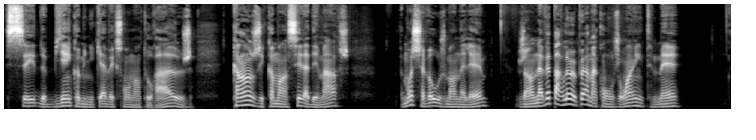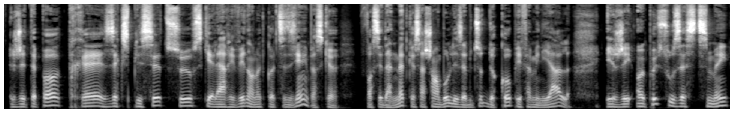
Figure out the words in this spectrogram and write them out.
c'est de bien communiquer avec son entourage. Quand j'ai commencé la démarche, moi je savais où je m'en allais. J'en avais parlé un peu à ma conjointe, mais j'étais pas très explicite sur ce qui allait arriver dans notre quotidien parce que force est d'admettre que ça chamboule les habitudes de couple et familiales. Et j'ai un peu sous-estimé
